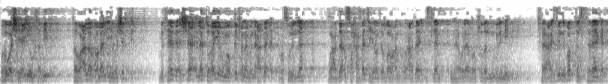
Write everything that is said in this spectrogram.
وهو شيعي خبيث فهو على ضلاله وشركه. مثل هذه الأشياء لا تغير موقفنا من أعداء رسول الله وأعداء صحابته رضي الله عنه وأعداء الإسلام من هؤلاء الرافضة المجرمين. فعايزين نبطل سذاجة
